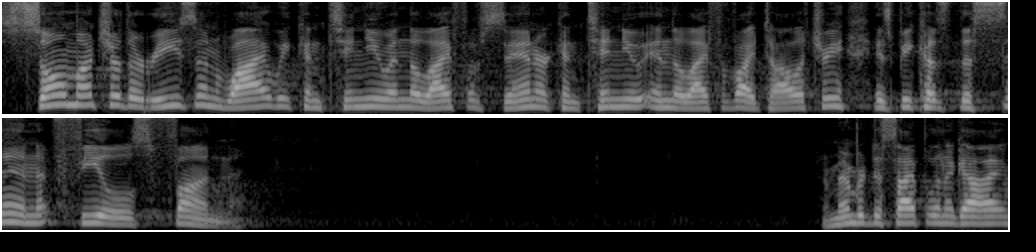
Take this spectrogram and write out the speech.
So much of the reason why we continue in the life of sin or continue in the life of idolatry is because the sin feels fun. Remember discipling a guy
